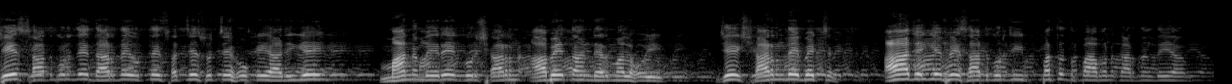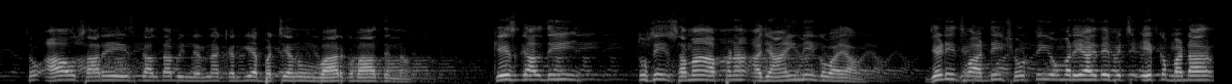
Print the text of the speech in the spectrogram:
ਜੇ ਸਤਿਗੁਰੂ ਦੇ ਦਰ ਦੇ ਉੱਤੇ ਸੱਚੇ ਸੁੱਚੇ ਹੋ ਕੇ ਆ ਜਾਈਏ, ਮਨ ਮੇਰੇ ਗੁਰ ਸ਼ਰਨ ਆਵੇ ਤਾਂ ਨਿਰਮਲ ਹੋਈ। ਜੇ ਸ਼ਰਨ ਦੇ ਵਿੱਚ ਆ ਜਾਈਏ ਫੇ ਸਤਿਗੁਰੂ ਜੀ, ਪਤਤ ਪਾਵਨ ਕਰ ਦਿੰਦੇ ਆ। ਸੋ ਆਓ ਸਾਰੇ ਇਸ ਗੱਲ ਦਾ ਵੀ ਨਿਰਣਾ ਕਰੀਏ, ਬੱਚਿਆਂ ਨੂੰ ਮੁਬਾਰਕਬਾਦ ਦਿੰਨਾ। ਕਿਸ ਗੱਲ ਦੀ ਤੁਸੀਂ ਸਮਾਂ ਆਪਣਾ ਅਜਾਈ ਨਹੀਂ ਗਵਾਇਆ। ਜਿਹੜੀ ਤੁਹਾਡੀ ਛੋਟੀ ਉਮਰ ਆ, ਇਹਦੇ ਵਿੱਚ ਇੱਕ ਵੱਡਾ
